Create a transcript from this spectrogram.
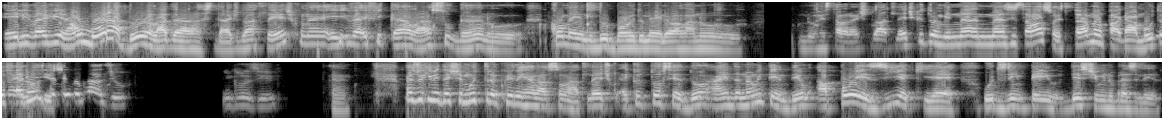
ele vai virar um morador lá da cidade do Atlético, né? E vai ficar lá sugando, comendo do bom e do melhor lá no, no restaurante do Atlético e dormindo na- nas instalações. Pra não pagar a multa, eu faria isso. Do Brasil. Inclusive. Mas o que me deixa muito tranquilo em relação ao Atlético é que o torcedor ainda não entendeu a poesia que é o desempenho desse time no brasileiro.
